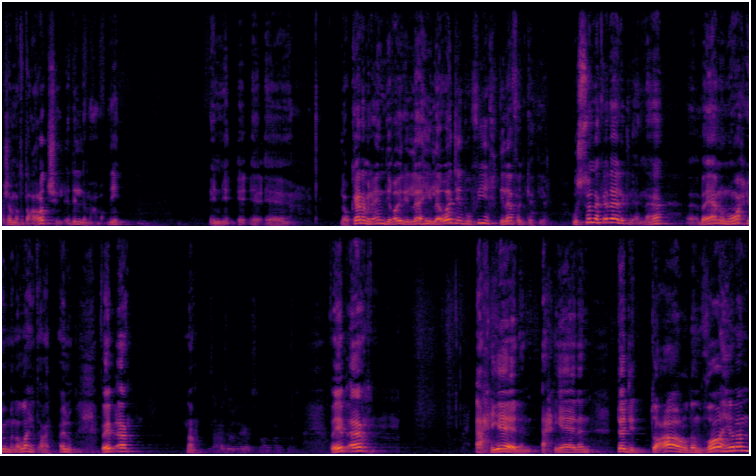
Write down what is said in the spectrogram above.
عشان ما تتعارضش الأدلة مع بعضها إن آه، آه، آه، لو كان من عند غير الله لوجدوا فيه اختلافا كثيرا. والسنة كذلك لأنها آه، بيان ووحي من الله تعالى. حلو. فيبقى نعم. فيبقى أحيانا أحيانا تجد تعارضا ظاهرا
